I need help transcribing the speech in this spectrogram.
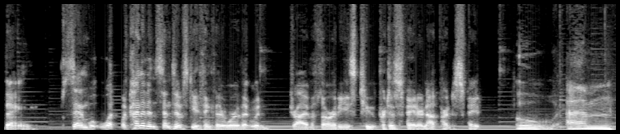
thing. Sam, what what kind of incentives do you think there were that would drive authorities to participate or not participate? Oh, um,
